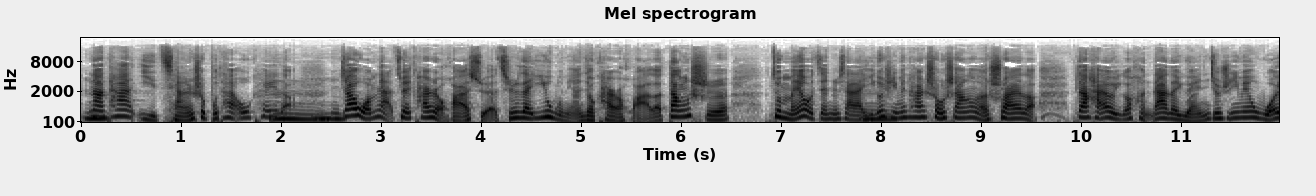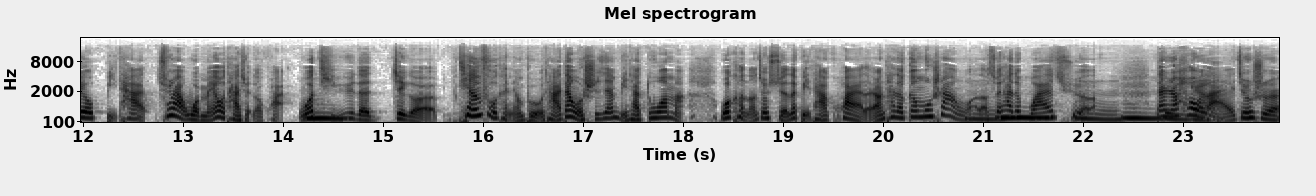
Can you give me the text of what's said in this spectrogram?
那他以前是不太 OK 的。嗯你知道我们俩最开始滑雪，其实在一五年就开始滑了，当时。就没有坚持下来，一个是因为他受伤了、摔了，但还有一个很大的原因，就是因为我有比他，说实话我没有他学得快，我体嗯育的这个天赋肯定不如他，但我时间比他多嘛，我可能就学的比他快了，然后他就跟不上我了，所以他就不爱去了。嗯嗯，但是后来就是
